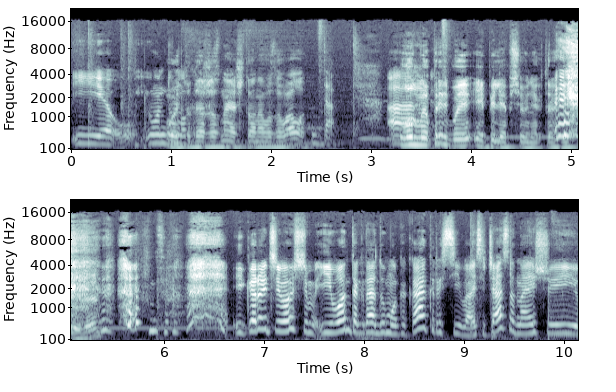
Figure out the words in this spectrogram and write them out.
и, он Ой, думал... ты даже знаешь, что она вызывала? Да. А, Лунную призму и эпилепсию у некоторых людей, да? И, короче, в общем, и он тогда думал, какая красивая, а сейчас она еще и...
